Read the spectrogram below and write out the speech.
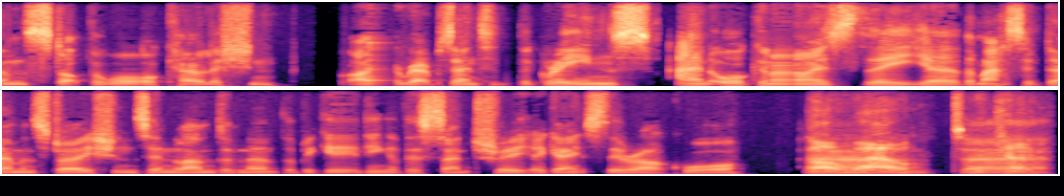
on Stop the War coalition. I represented the Greens and organised the uh, the massive demonstrations in London at the beginning of this century against the Iraq War. Oh and, wow! Okay.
